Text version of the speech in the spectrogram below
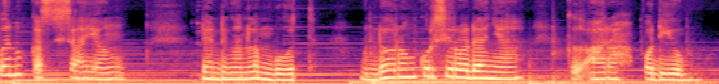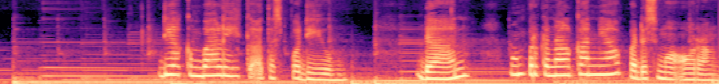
penuh kasih sayang dan dengan lembut mendorong kursi rodanya ke arah podium. Dia kembali ke atas podium dan memperkenalkannya pada semua orang.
